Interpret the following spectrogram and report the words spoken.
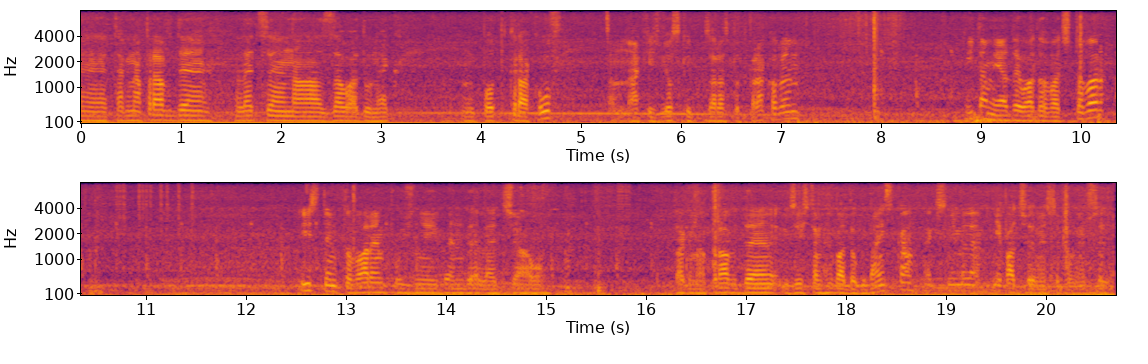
E, Tak naprawdę lecę na załadunek pod Kraków. Tam na jakieś wioski zaraz pod Krakowem. I tam jadę ładować towar. I z tym towarem później będę leciał tak naprawdę gdzieś tam chyba do Gdańska, jak się nie mylę. Nie patrzyłem jeszcze, powiem szczerze.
